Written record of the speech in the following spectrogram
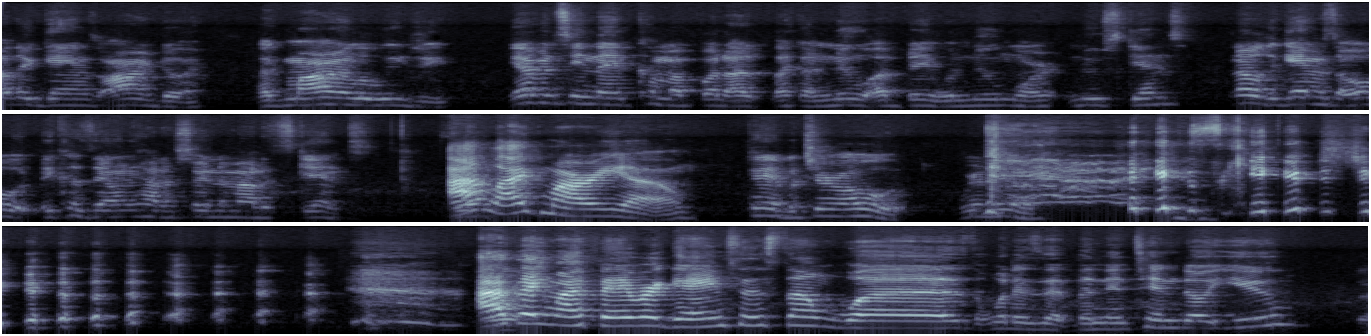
other games aren't doing. Like Mario and Luigi. You haven't seen them come up with a, like a new update with new more new skins. No, the game is old because they only had a certain amount of skins. I like Mario. Okay, but you're old. We're new. Excuse you. I think my favorite game system was what is it? The Nintendo U, so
